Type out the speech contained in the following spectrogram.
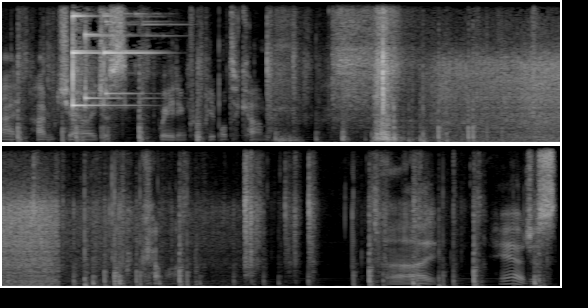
I, I'm generally just waiting for people to come. Come on. Uh, yeah, just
